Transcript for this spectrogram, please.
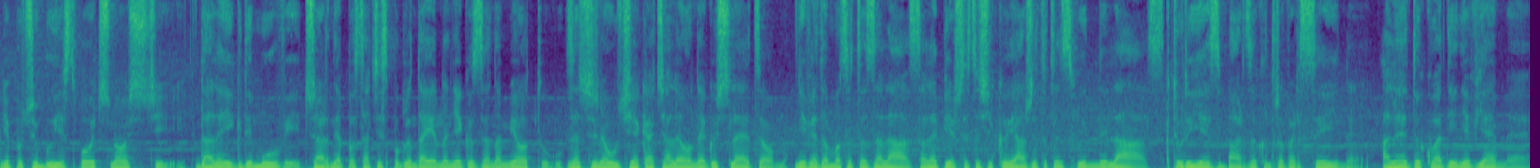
nie potrzebujesz społeczności. Dalej, gdy mówi, czarne postacie spoglądają na niego za namiotu. Zaczyna uciekać, ale one go śledzą. Nie wiadomo co to za las, ale pierwsze co się kojarzy to ten słynny las, który jest bardzo kontrowersyjny. Ale dokładnie nie wiemy.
